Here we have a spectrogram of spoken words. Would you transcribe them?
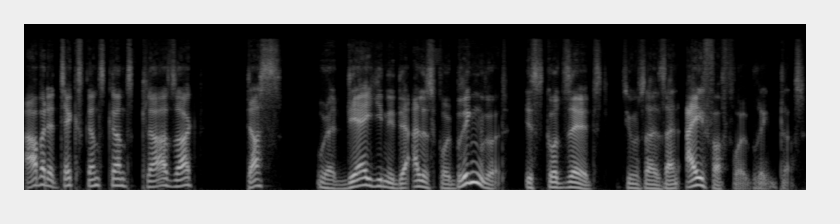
Aber der Text ganz, ganz klar sagt, dass oder derjenige, der alles vollbringen wird, ist Gott selbst, beziehungsweise sein Eifer vollbringt das.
